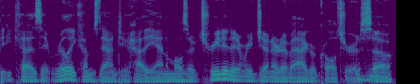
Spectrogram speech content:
because it really comes down to how the animals are treated in regenerative agriculture. Mhm. So,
